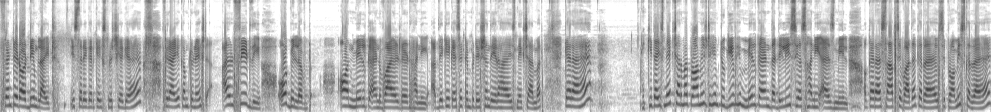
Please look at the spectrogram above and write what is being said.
फेंटेड और डिम लाइट इस तरह करके एक्सप्रेस किया गया है। फिर आइए come to next I will feed thee O beloved on milk and wild red honey अब देखिए कैसे टेम्पटेशन दे रहा है स्नेक चार्मर कह रहा है कि the snake charmer promised him to give him milk and the delicious honey as meal और कह रहा है सांप से वादा कर रहा है, उससे प्रॉमिस कर रहा है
